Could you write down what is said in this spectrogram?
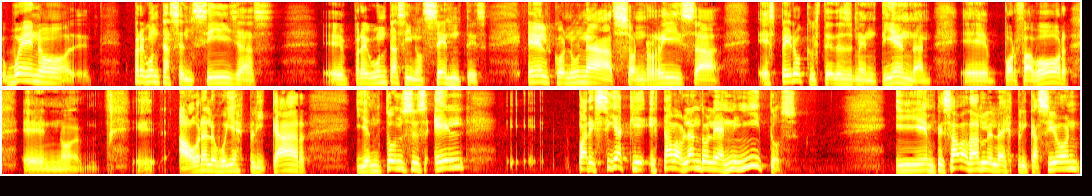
bueno, preguntas sencillas, eh, preguntas inocentes. Él con una sonrisa, espero que ustedes me entiendan. Eh, por favor, ahora les voy a explicar. Y entonces él parecía que estaba hablándole a niñitos. Y empezaba a darle la explicación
